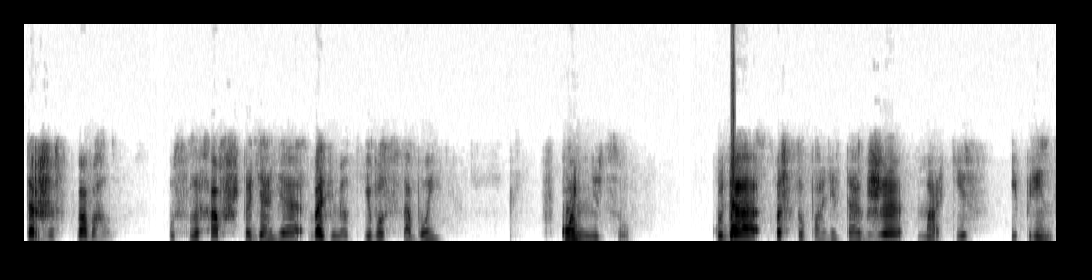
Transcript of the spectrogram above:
торжествовал, услыхав, что дядя возьмет его с собой в конницу, куда поступали также маркиз и принц.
